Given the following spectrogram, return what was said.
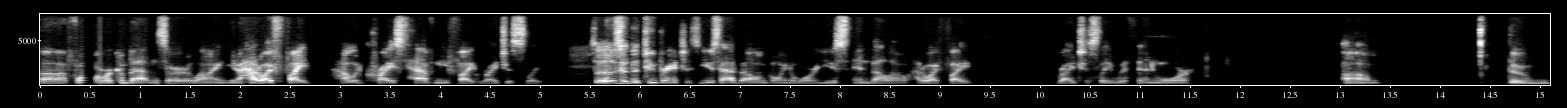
uh, former combatants are lying? You know, how do I fight how would Christ have me fight righteously? So those are the two branches. jus ad bellum, going to war. jus in bello. How do I fight righteously within war? Um, the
